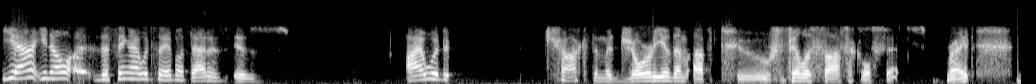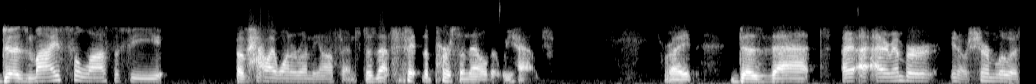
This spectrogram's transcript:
Yeah, you know, uh, the thing I would say about that is is I would chalk the majority of them up to philosophical fits, right? Does my philosophy of how I want to run the offense does that fit the personnel that we have? Right? Does that I, I I remember, you know, Sherm Lewis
